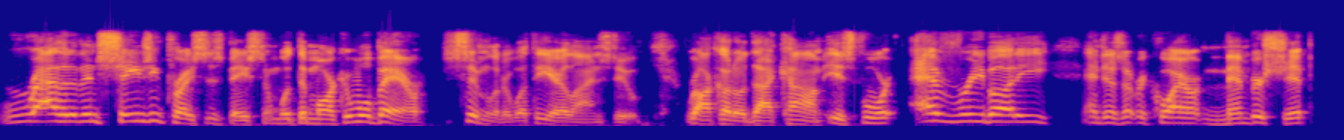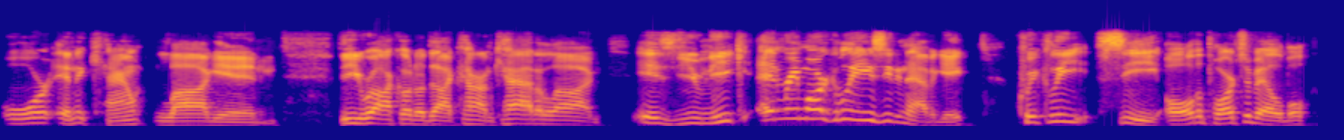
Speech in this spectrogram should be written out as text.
rather than changing prices based on what the market will bear, similar to what the airlines do. RockAuto.com is for everybody and doesn't require membership or an account login. The RockAuto.com catalog is unique and remarkably easy to navigate. Quickly see all the parts available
